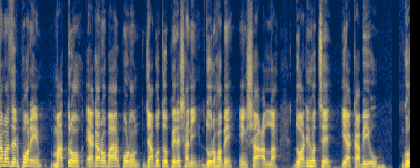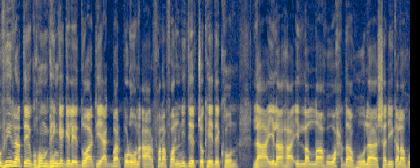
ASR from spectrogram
নামাজের পরে মাত্র এগারো বার পড়ন, যাবতীয় পেরেশানি দূর হবে ইনশা আল্লাহ দোয়াটি হচ্ছে, ইয়া কাবিউ। গভীর রাতে ঘুম ভেঙে গেলে দোয়াটি একবার পড়ুন আর ফলাফল নিজের চোখে দেখুন। লা ইলাহা ইল্লাল্লাহ ওয়াহদাহু লা শারীকা লাহু,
